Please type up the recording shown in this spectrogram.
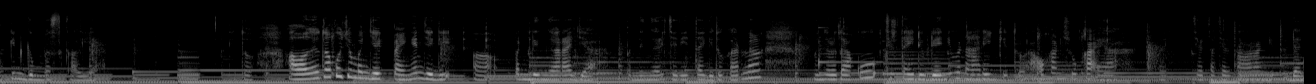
mungkin gemes kali ya. Gitu. Awalnya tuh aku cuma jadi pengen jadi uh, pendengar aja pendengar cerita gitu. Karena menurut aku cerita hidup dia ini menarik gitu. Aku kan suka ya cerita-cerita orang gitu. Dan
